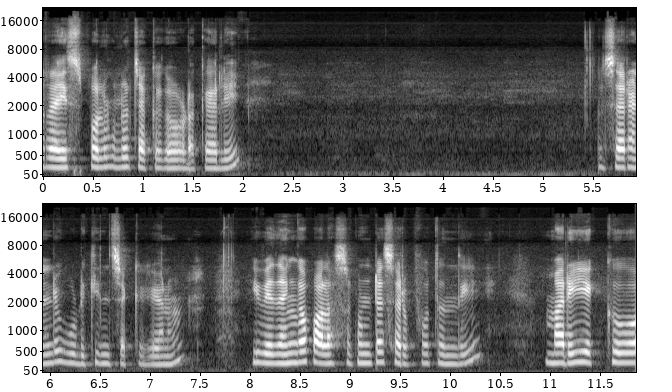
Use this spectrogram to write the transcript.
రైస్ పొలుగులు చక్కగా ఉడకాలి. సరే అండి ఉడికింది చక్కగాను. ఈ విధంగా పలసుకుంటే సరిపోతుంది. మరీ ఎక్కువ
